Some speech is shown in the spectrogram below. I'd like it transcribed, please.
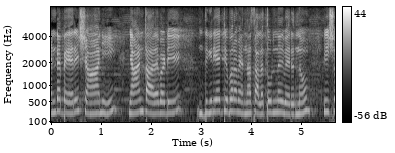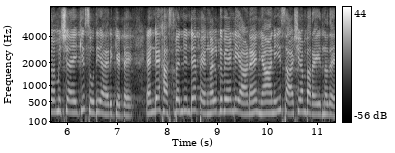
എന്റെ പേര് ഷാനി. ഞാൻ തലവടി ദിരേറ്റുപുറം എന്ന സ്ഥലത്തു നിന്ന് വരുന്നു ഈശോമിഷായിക്ക് സ്തുതിയായിരിക്കട്ടെ. എന്റെ ഹസ്ബൻഡിന്റെ പെങ്ങൾക്ക് വേണ്ടിയാണ് ഞാൻ ഈ സാക്ഷ്യം പറയുന്നത്.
